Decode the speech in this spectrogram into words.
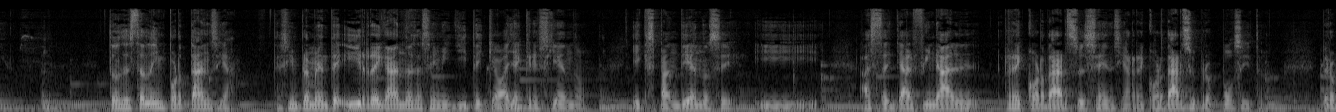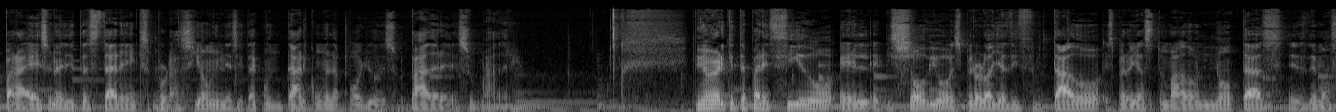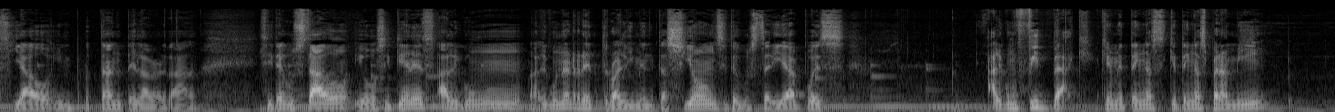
Entonces esta es la importancia de simplemente ir regando esa semillita y que vaya creciendo y expandiéndose y hasta ya al final recordar su esencia, recordar su propósito. Pero para eso necesita estar en exploración y necesita contar con el apoyo de su padre, de su madre. Dime a ver qué te ha parecido el episodio, espero lo hayas disfrutado, espero hayas tomado notas, es demasiado importante la verdad. Si te ha gustado o si tienes algún, alguna retroalimentación, si te gustaría pues algún feedback que me tengas, que tengas para mí,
